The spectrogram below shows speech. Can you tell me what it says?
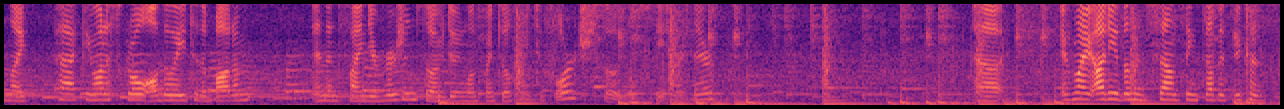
like pack. You want to scroll all the way to the bottom and then find your version. So I'm doing 1.12.2 Forge, so you'll see it right there. Uh, if my audio doesn't sound synced up, it's because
